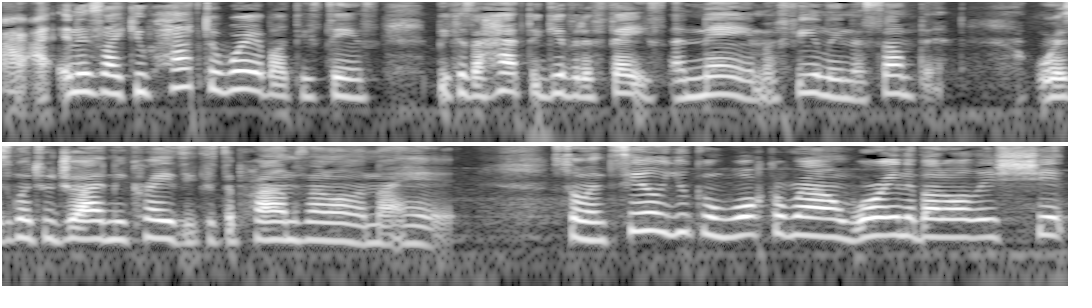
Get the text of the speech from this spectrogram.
I, I, and it's like you have to worry about these things because I have to give it a face, a name, a feeling, or something. Or it's going to drive me crazy because the problem's not all in my head. So until you can walk around worrying about all this shit,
